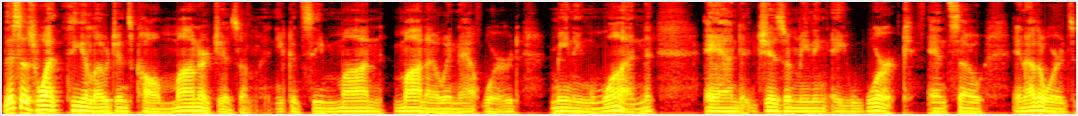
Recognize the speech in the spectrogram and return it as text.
This is what theologians call monergism, and you can see mon, mono in that word, meaning one, and jism meaning a work. And so, in other words,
